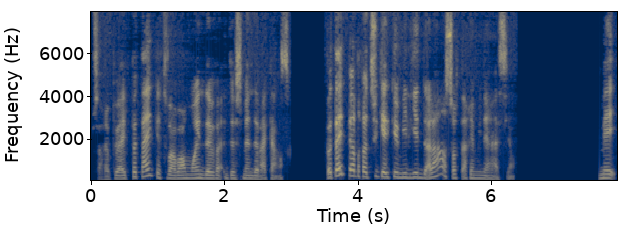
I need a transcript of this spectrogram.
Ça aurait pu être peut-être que tu vas avoir moins de, de semaines de vacances. Peut-être perdras-tu quelques milliers de dollars sur ta rémunération. Mais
